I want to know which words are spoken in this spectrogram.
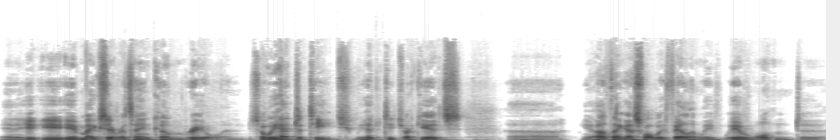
and it, it it makes everything come real. And so we have to teach. We have to teach our kids. Uh, you know, I think that's what we're feeling. We we're wanting to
